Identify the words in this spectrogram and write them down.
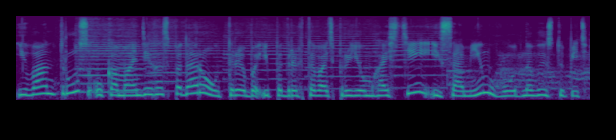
Иван Трус у каманде гаспадароў трэба і падрыхтаваць прыём гасцей і самім годна выступіць.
